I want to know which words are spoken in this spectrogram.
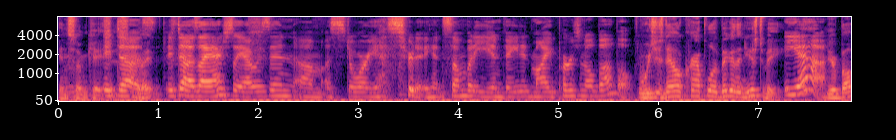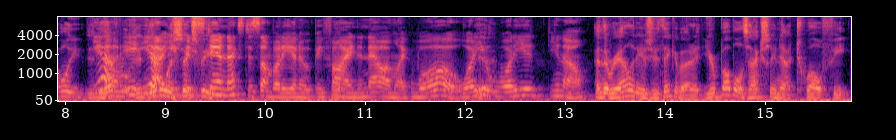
in some cases. It does. Right? It does. I actually I was in um, a store yesterday and somebody invaded my personal bubble. Which is now a crap load bigger than it used to be. Yeah. Your bubble, yeah, never, it- yeah. You could feet. stand next to somebody and it would be fine. And now I'm like, whoa, what do you, what do you, you know? And the reality is, you think about it, your bubble is actually now 12 feet.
